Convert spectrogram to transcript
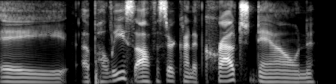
a a police officer kind of crouched down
